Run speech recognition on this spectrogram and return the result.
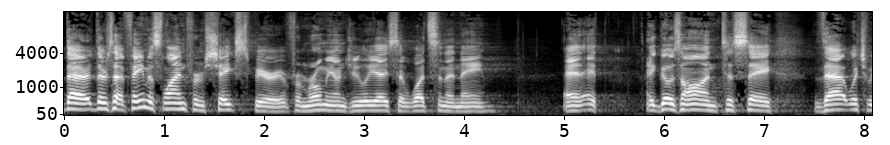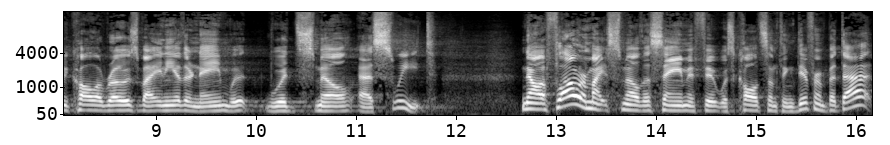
there's that famous line from Shakespeare, from Romeo and Juliet. He said, What's in a name? And it, it goes on to say, That which we call a rose by any other name would, would smell as sweet. Now, a flower might smell the same if it was called something different, but that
